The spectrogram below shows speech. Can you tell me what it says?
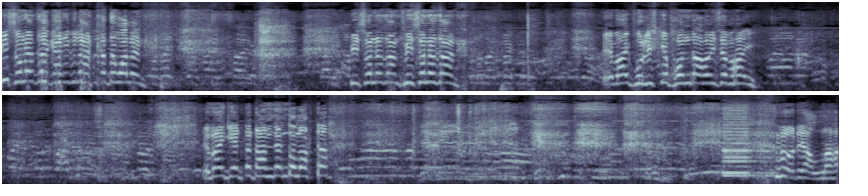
পিছনে যা গাড়িগুলো আটকাতে বলেন। পিছনে যান পিছনে যান। এ, ভাই, পুলিশকে ফোন দেওয়া হয়েছে, ভাই। এ, ভাই, গেটটা টান দেন তো লকটা। আল্লাহ।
